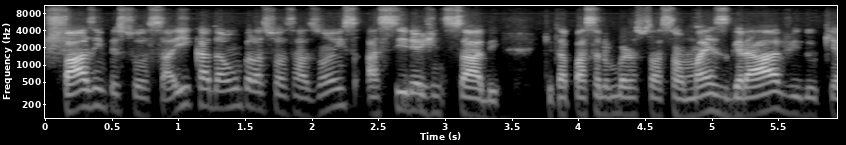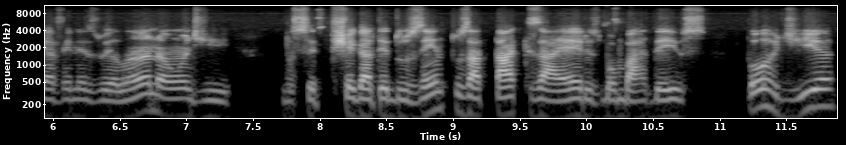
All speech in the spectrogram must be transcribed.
fazem pessoas sair, cada um pelas suas razões. A Síria, a gente sabe que está passando por uma situação mais grave do que a venezuelana, onde você chega a ter 200 ataques aéreos, bombardeios por dia.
